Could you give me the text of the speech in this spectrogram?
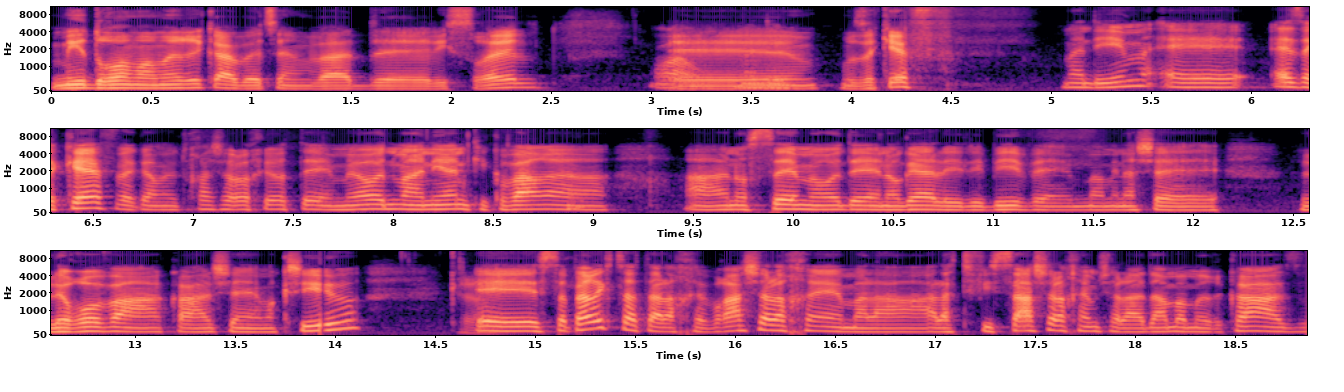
מדרום אמריקה בעצם ועד אה, לישראל. וואו, אה, מדהים. וזה כיף. מדהים, איזה כיף, וגם אני בטוחה שהולך להיות מאוד מעניין, כי כבר הנושא מאוד נוגע לליבי, ומאמינה שלרוב הקהל שמקשיב. כן. ספר לי קצת על החברה שלכם, על, על התפיסה שלכם של האדם במרכז.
